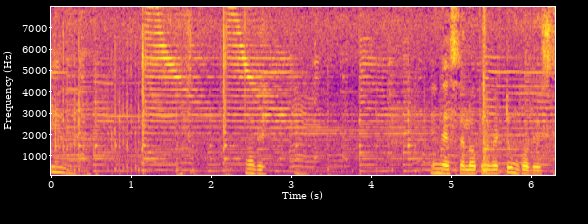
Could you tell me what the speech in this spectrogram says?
ఇదిగో. ఓకే ఏం చేస్తా లోపల పెట్టి ఇంకోటి వేస్తా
